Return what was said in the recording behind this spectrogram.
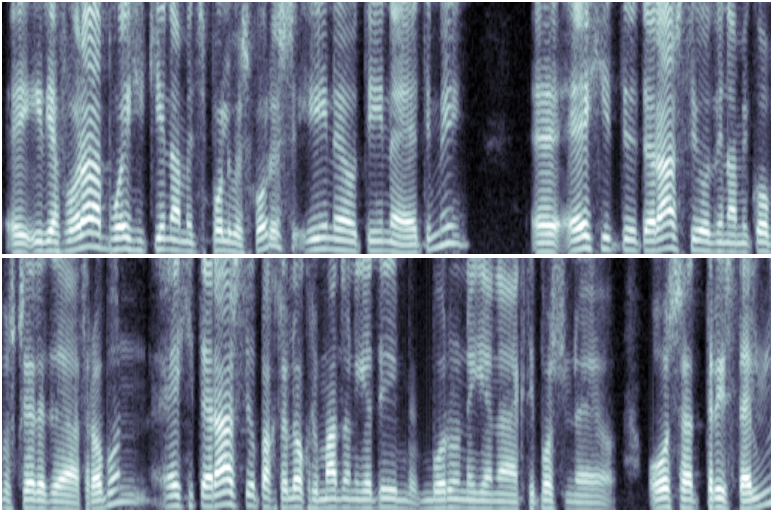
Ε, η διαφορά που έχει η Κίνα με τις υπόλοιπες χώρες είναι ότι είναι έτοιμη, ε, έχει τεράστιο δυναμικό, όπως ξέρετε, ανθρώπων, έχει τεράστιο πακτολό χρημάτων γιατί μπορούν για να εκτυπώσουν όσα τρεις θέλουν,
